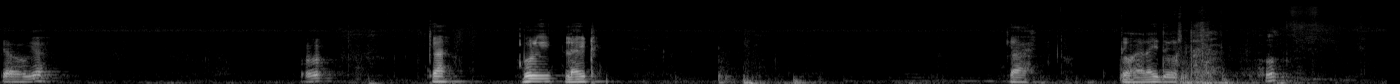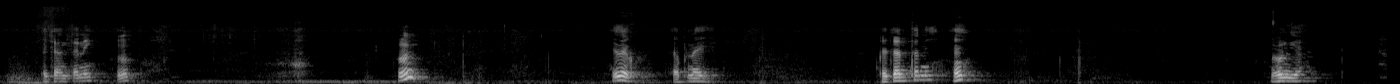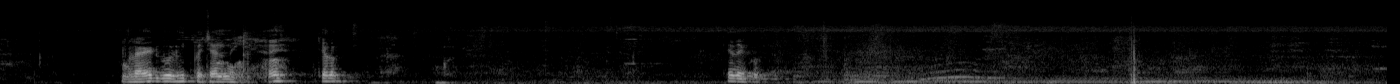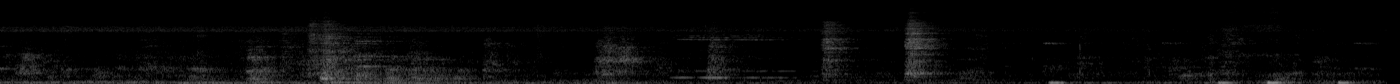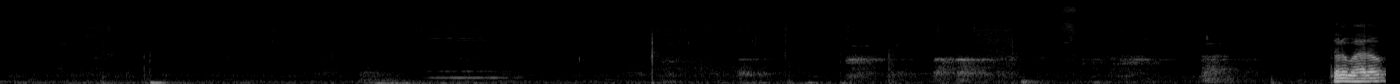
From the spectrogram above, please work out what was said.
क्या हो गया? हाँ? क्या? भूल गई, लाइट। क्या है? तुम्हारा ही दोस्त है। हाँ? पहचानता नहीं? हाँ? ये देखो, अपना ही। पहचानता नहीं? है? भूल गया। लाइट गोल ही पहचान नहीं है? चलो। ये देखो। चलो बाहर आओ।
